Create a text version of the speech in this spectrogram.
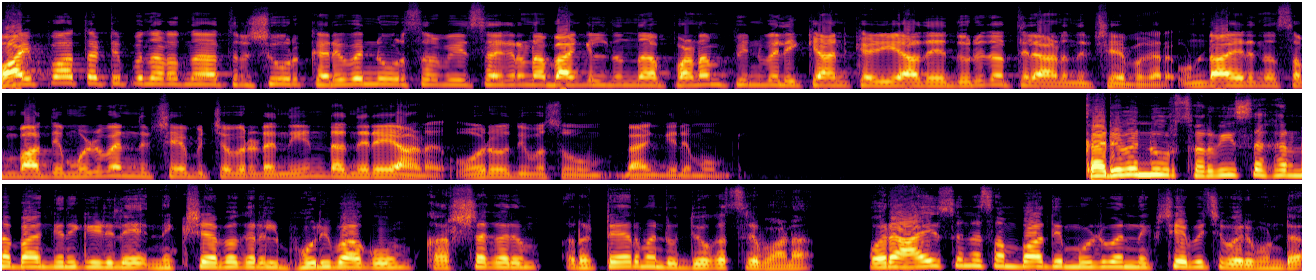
വായ്പാ തട്ടിപ്പ് നടന്ന തൃശൂർ കരുവന്നൂർ സർവീസ് സഹകരണ ബാങ്കിൽ നിന്ന് പണം പിൻവലിക്കാൻ കഴിയാതെ ദുരിതത്തിലാണ് നിക്ഷേപകർ. ഉണ്ടായിരുന്ന സമ്പാദ്യം മുഴുവൻ നിക്ഷേപിച്ചവരുടെ നീണ്ട നിരയാണ് ഓരോ ദിവസവും ബാങ്കിന് മുമ്പിൽ. കരുവന്നൂർ സർവീസ് സഹകരണ ബാങ്കിന് കീഴിലെ നിക്ഷേപകരിൽ ഭൂരിഭാഗവും കർഷകരും റിട്ടയർമെന്റ് ഉദ്യോഗസ്ഥരുമാണ്. ഒരായുസിന് സമ്പാദ്യം മുഴുവൻ നിക്ഷേപിച്ചവരുമുണ്ട്.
